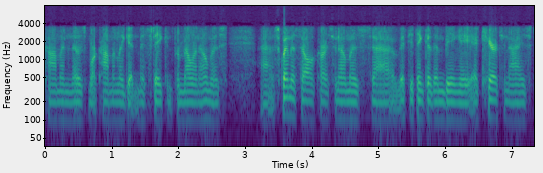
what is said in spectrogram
common. and Those more commonly get mistaken for melanomas. Uh, squamous cell carcinomas, uh, if you think of them being a, a keratinized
